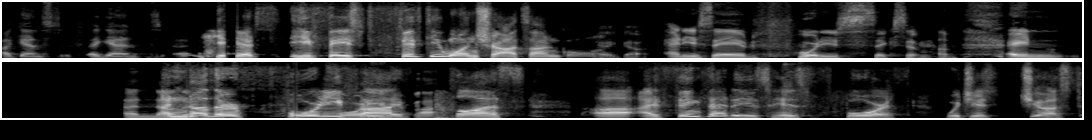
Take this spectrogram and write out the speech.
against against? he had, he faced 51 shots on goal. There you go, and he saved forty six of them. And another, Another 45 45. plus. Uh, I think that is his fourth, which is just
